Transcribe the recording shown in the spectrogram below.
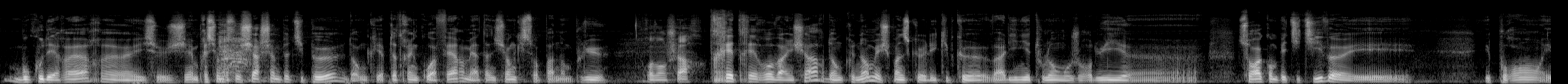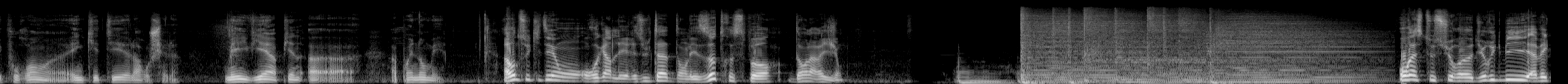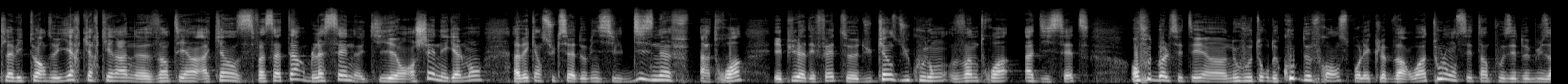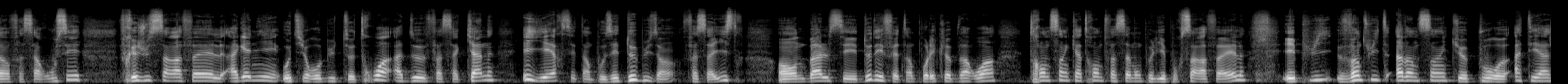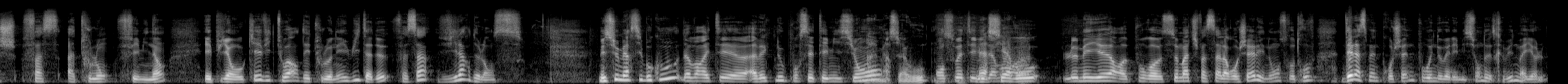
Beaucoup d'erreurs. J'ai l'impression qu'ils se cherchent un petit peu. Donc il y a peut-être un coup à faire, mais attention qu'ils ne soient pas non plus Revanchard. Très, très revanchard. Donc, non, mais je pense que l'équipe que va aligner Toulon aujourd'hui euh, sera compétitive et, et, pourront, et pourront inquiéter La Rochelle. Mais il vient à, à, point nommé. Avant de se quitter, on regarde les résultats dans les autres sports dans la région. On reste sur euh, du rugby avec la victoire de Yerkerkeran 21 à 15 face à Tarbes. La Seine qui enchaîne également avec un succès à domicile 19 à 3. Et puis la défaite du 15 du Coulon 23 à 17. En football, c'était un nouveau tour de Coupe de France pour les clubs varois. Toulon s'est imposé 2 buts à 1 face à Rousset. Fréjus Saint-Raphaël a gagné au tir au but 3 à 2 face à Cannes. Et hier, s'est imposé 2 buts à 1 face à Istres. En handball, c'est deux défaites hein, pour les clubs varois. 35 à 30 face à Montpellier pour Saint-Raphaël. Et puis 28 à 25 pour ATH face à Toulon féminin. Et puis en hockey, victoire des Toulonnais 8 à 2 face à Villard-de-Lans. Messieurs, merci beaucoup d'avoir été euh, avec nous pour cette émission. Ouais, merci à vous. On souhaite évidemment Merci à vous. euh, le meilleur pour euh, ce match face à La Rochelle et nous on se retrouve dès la semaine prochaine pour une nouvelle émission de Tribune Mayol.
